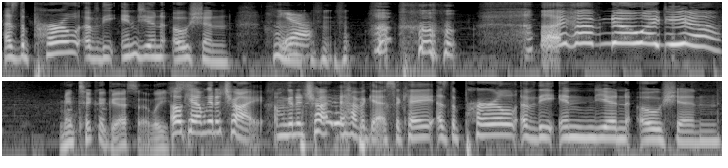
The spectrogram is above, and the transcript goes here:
as the pearl of the Indian Ocean. yeah. I have no idea. I mean, take a guess at least. Okay, I'm gonna try. I'm gonna try to have a guess. Okay, as the pearl of the Indian Ocean.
